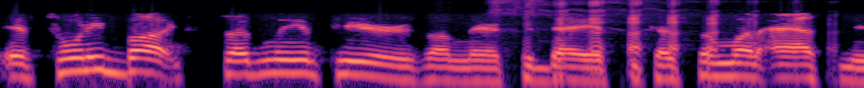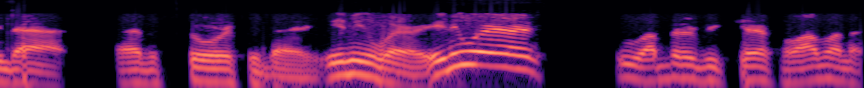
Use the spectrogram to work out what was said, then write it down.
if 20 bucks suddenly appears on there today, it's because someone asked me that at a store today. Anywhere, anywhere. Ooh, I better be careful. I'm not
